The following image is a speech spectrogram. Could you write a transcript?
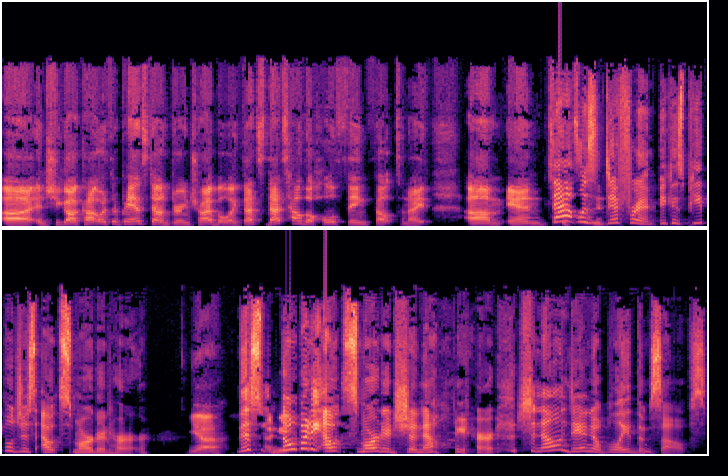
uh, and she got caught with her pants down during tribal like that's that's how the whole thing felt tonight um and that was different because people just outsmarted her. yeah This I mean- nobody outsmarted Chanel here. Chanel and Daniel played themselves.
